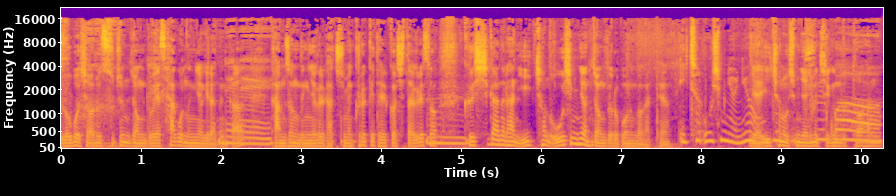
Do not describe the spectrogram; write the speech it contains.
로봇이 어느 수준 정도의 사고 능력이라든가 네. 감성 능력을 갖추면 그렇게 될 것이다. 그래서 음. 그 시간을 한 2050년 정도로 보는 것 같아요. 2050년이요? 예, 2050년이면 지금부터 한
